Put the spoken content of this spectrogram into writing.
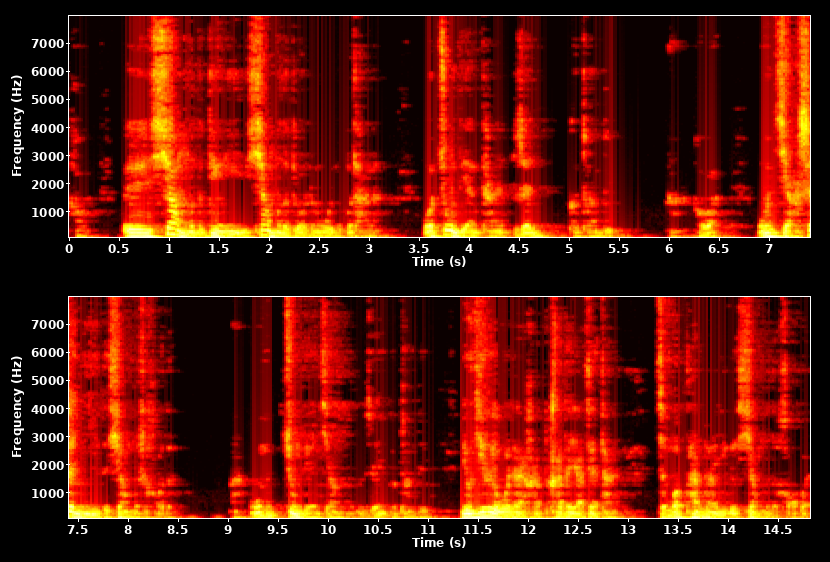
好，呃，项目的定义、项目的标准我就不谈了，我重点谈人和团队啊，好吧？我们假设你的项目是好的啊，我们重点讲人和团队。有机会我再和和大家再谈怎么判断一个项目的好坏。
